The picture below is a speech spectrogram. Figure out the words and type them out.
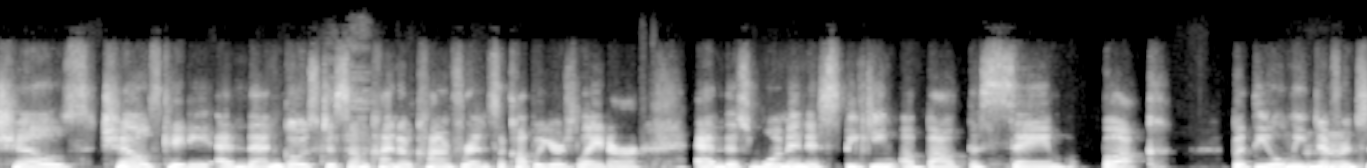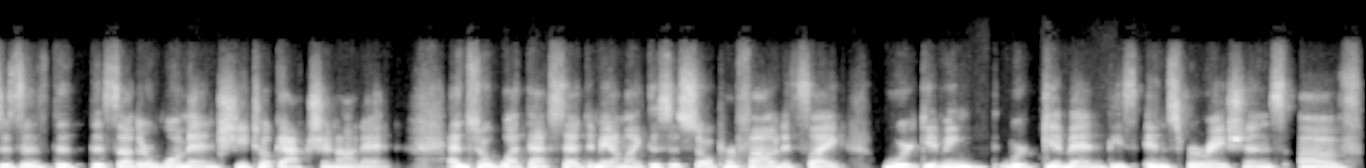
Chills, chills, Katie, and then goes to some kind of conference a couple years later, and this woman is speaking about the same book but the only mm-hmm. difference is, is that this other woman, she took action on it. And so what that said to me, I'm like, this is so profound. It's like we're giving, we're given these inspirations of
